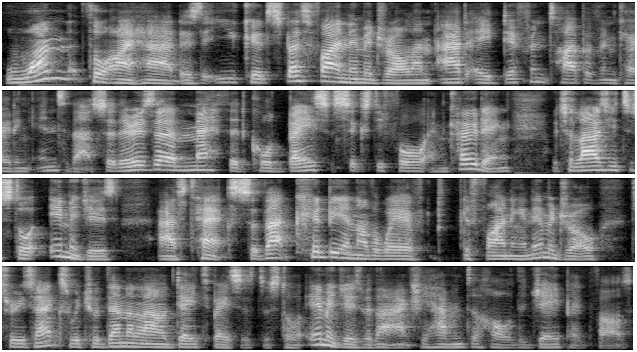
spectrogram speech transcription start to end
One thought I had is that you could specify an image role and add a different type of encoding into that. So there is a method called base64 encoding, which allows you to store images as text. So that could be another way of defining an image role through text, which would then allow databases to store images without actually having to hold the JPEG files.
